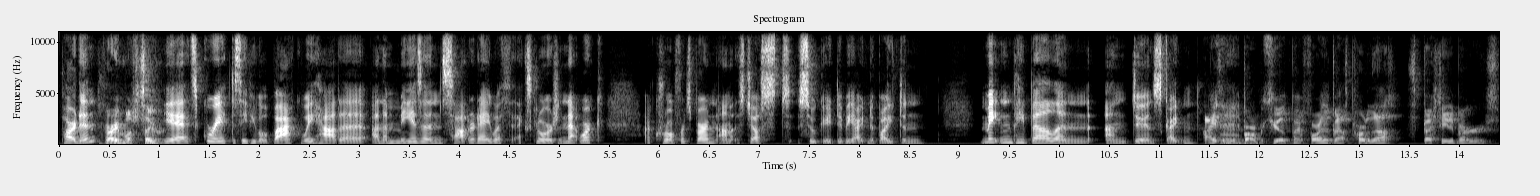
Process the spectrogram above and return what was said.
Pardon? Very much so. Yeah, it's great to see people back. We had a, an amazing Saturday with Explorers and Network at Crawfordsburn, and it's just so good to be out and about and meeting people and, and doing scouting. I think the Um, barbecue is by far the best part of that, especially the burgers.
